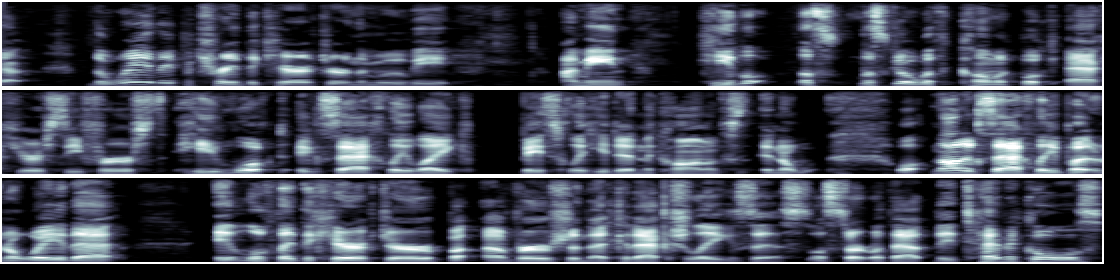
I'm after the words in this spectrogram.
Yeah. The way they portrayed the character in the movie, I mean, he look. Let's let's go with comic book accuracy first. He looked exactly like basically he did in the comics. In a well, not exactly, but in a way that it looked like the character, but a version that could actually exist. Let's start with that. The tentacles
